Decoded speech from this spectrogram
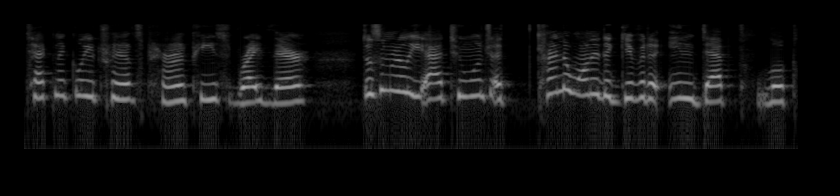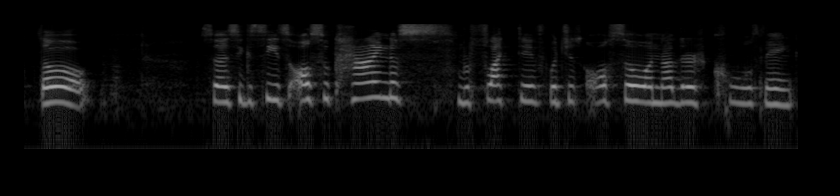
technically transparent piece right there. Doesn't really add too much. I kind of wanted to give it an in-depth look, though. So as you can see, it's also kind of reflective, which is also another cool thing.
